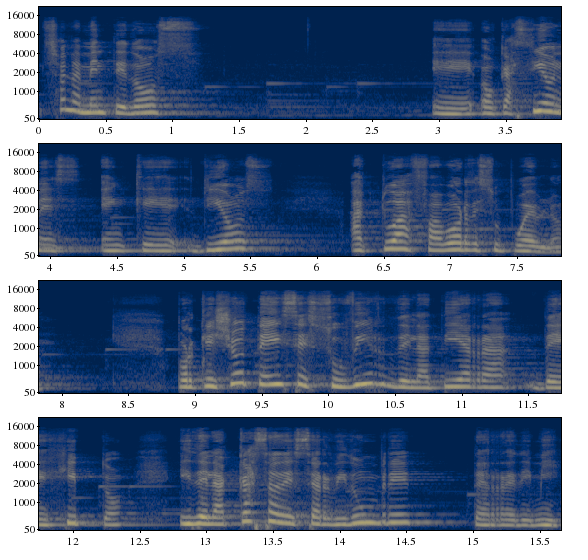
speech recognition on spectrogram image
solamente dos eh, ocasiones en que Dios actúa a favor de su pueblo porque yo te hice subir de la tierra de Egipto y de la casa de servidumbre te redimí.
